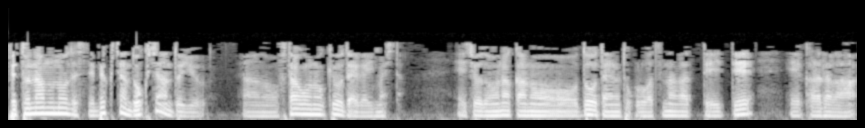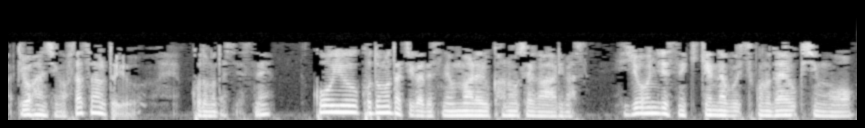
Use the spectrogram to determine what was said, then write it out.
ベトナムのですね、ベクちゃん、ドクちゃんという、あの、双子の兄弟がいました。えーちょうどお腹の胴体のところが繋がっていて、えー体が、上半身が2つあるという子供たちですね。こういう子供たちがですね、生まれる可能性があります。非常にですね、危険な物質、このダイオキシンを、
